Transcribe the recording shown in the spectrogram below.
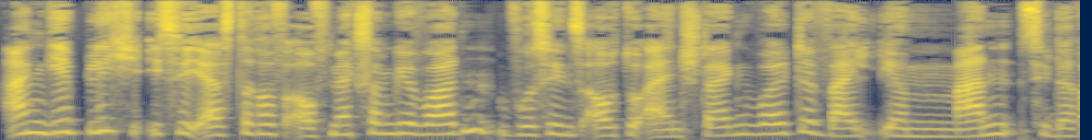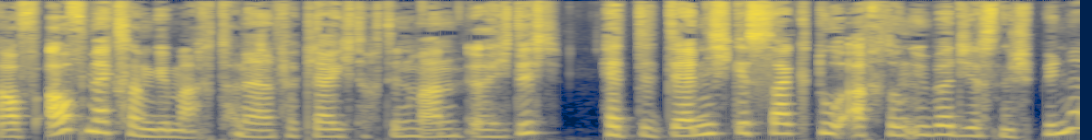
Angeblich ist sie erst darauf aufmerksam geworden, wo sie ins Auto einsteigen wollte, weil ihr Mann sie darauf aufmerksam gemacht hat. Na, dann verklage ich doch den Mann. Richtig? Hätte der nicht gesagt, du, Achtung, über dir ist eine Spinne,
